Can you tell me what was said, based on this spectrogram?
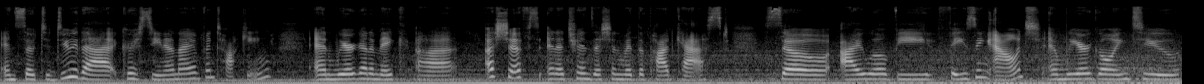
And so, to do that, Christina and I have been talking, and we're going to make uh, a shift and a transition with the podcast. So, I will be phasing out, and we are going to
